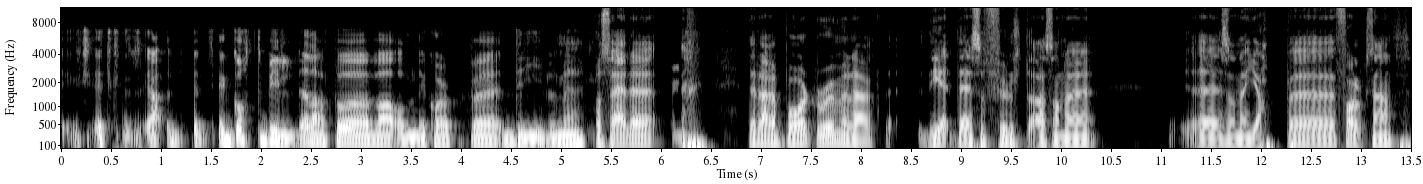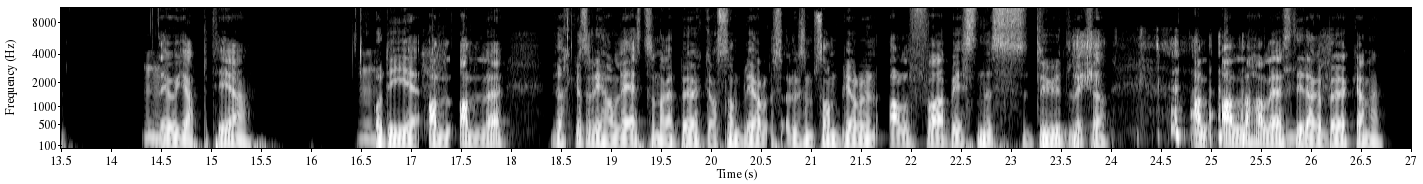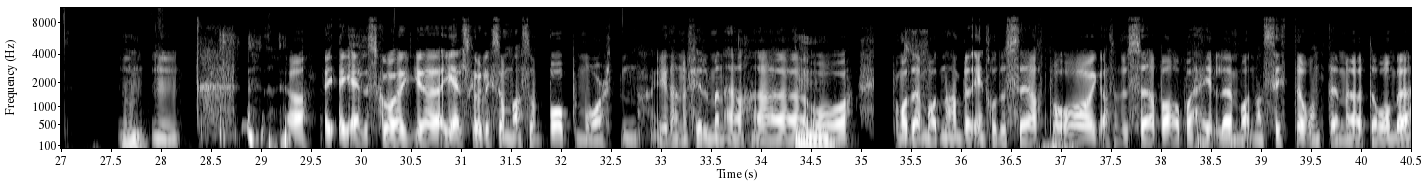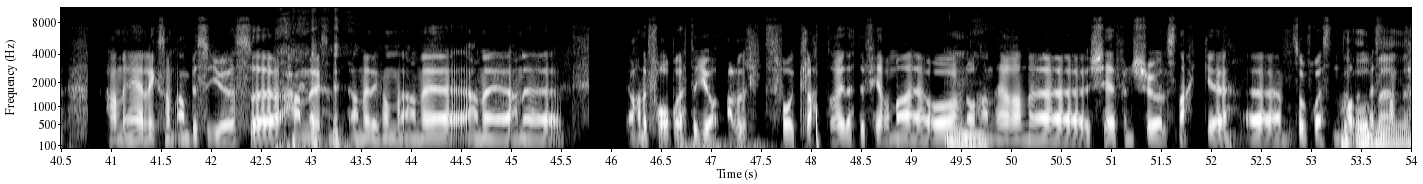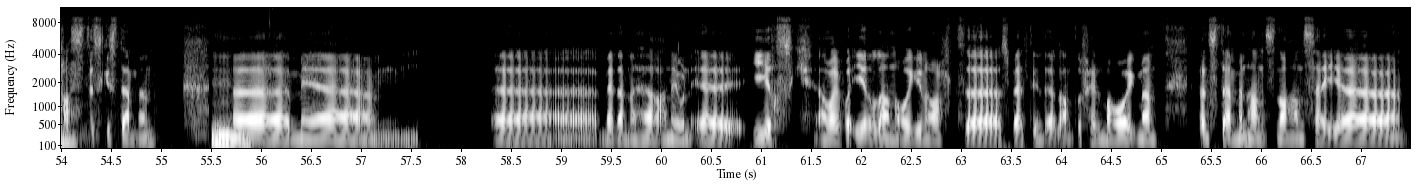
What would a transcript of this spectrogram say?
et, ja, et, et godt bilde da på hva Omnicorp eh, driver med. Og så er det Det der boardroomet der de, Det er så fullt av sånne eh, Sånne jappefolk, sant? Mm. Det er jo jappetida. Mm. Og de alle, alle virker som de har lest sånne bøker. Sånn blir, liksom, sånn blir du en alfa-business-dude, liksom. All, alle har lest de der bøkene. Mm, mm. Ja, jeg, jeg elsker òg Jeg elsker jo liksom altså Bob Morton i denne filmen her. Uh, Mm. Og på en måte måten han blir introdusert på og, altså Du ser bare på hele måten han sitter rundt det møterommet. Han er liksom ambisiøs. Han er liksom Han er liksom Han er, han er, han er han er forberedt til å gjøre alt for å klatre i dette firmaet. Og Mm. når han her, han, eh, sjefen sjøl snakker, eh, som forresten har den mest man, fantastiske stemmen Mm. eh, med eh, med denne her. Han er jo en eh, irsk, han var jo fra Irland originalt, spilte i en del andre filmer òg, men den stemmen hans når han sier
